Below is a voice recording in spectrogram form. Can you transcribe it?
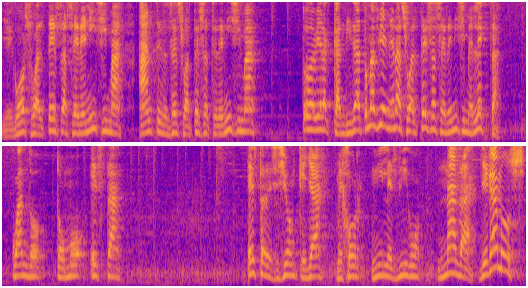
llegó Su Alteza Serenísima, antes de ser Su Alteza Serenísima, todavía era candidato, más bien era su Alteza Serenísima electa cuando tomó esta, esta decisión que ya mejor ni les digo nada. Llegamos,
